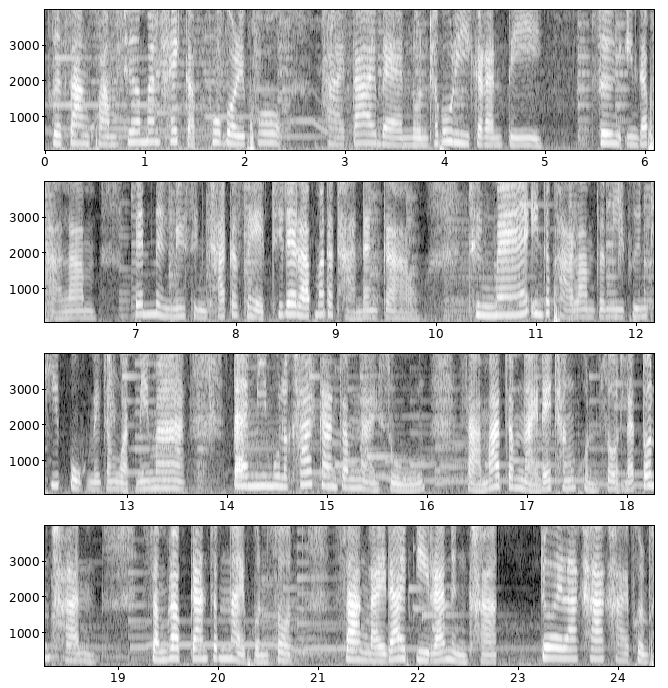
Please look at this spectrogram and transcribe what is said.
เพื่อสร้างความเชื่อมั่นให้กับผู้บริโภค ภายใต้แบรนด์นนทบุรีการันตี ซึ่งอินทผลัมเป็นหนึ่งในสินค้าเกษตรที่ได้รับมาตรฐานดังกล่าว ถึงแม้อินทผลัมจะมีพื้นที่ปลูกในจังหวัดไม่มาก แต่มีมูลค่าการจำหน่ายสูง สามารถจำหน่ายได้ทั้งผลสดและต้นพันธุ์สำหรับการจำหน่ายผลสด สร้างรายได้ปีละหนึ่งครั้ง โดยราคาขายผลผ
